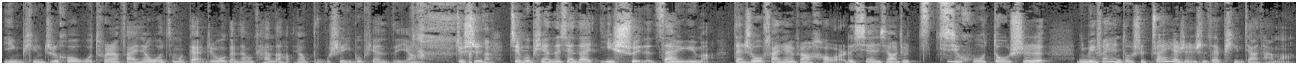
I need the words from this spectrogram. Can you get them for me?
影评之后，我突然发现，我怎么感觉我跟他们看的好像不是一部片子一样。就是这部片子现在一水的赞誉嘛，但是我发现非常好玩的现象，就几乎都是你没发现都是专业人士在评价它吗？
